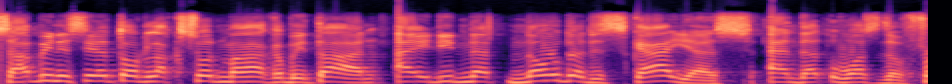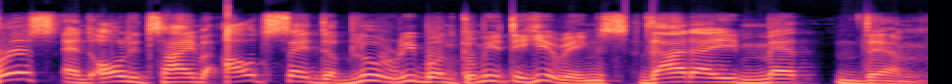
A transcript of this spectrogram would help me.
Sabi ni Senator Lacson mga kabitaan, I did not know the Discayas and that was the first and only time outside the Blue Ribbon Committee hearings that I met them.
